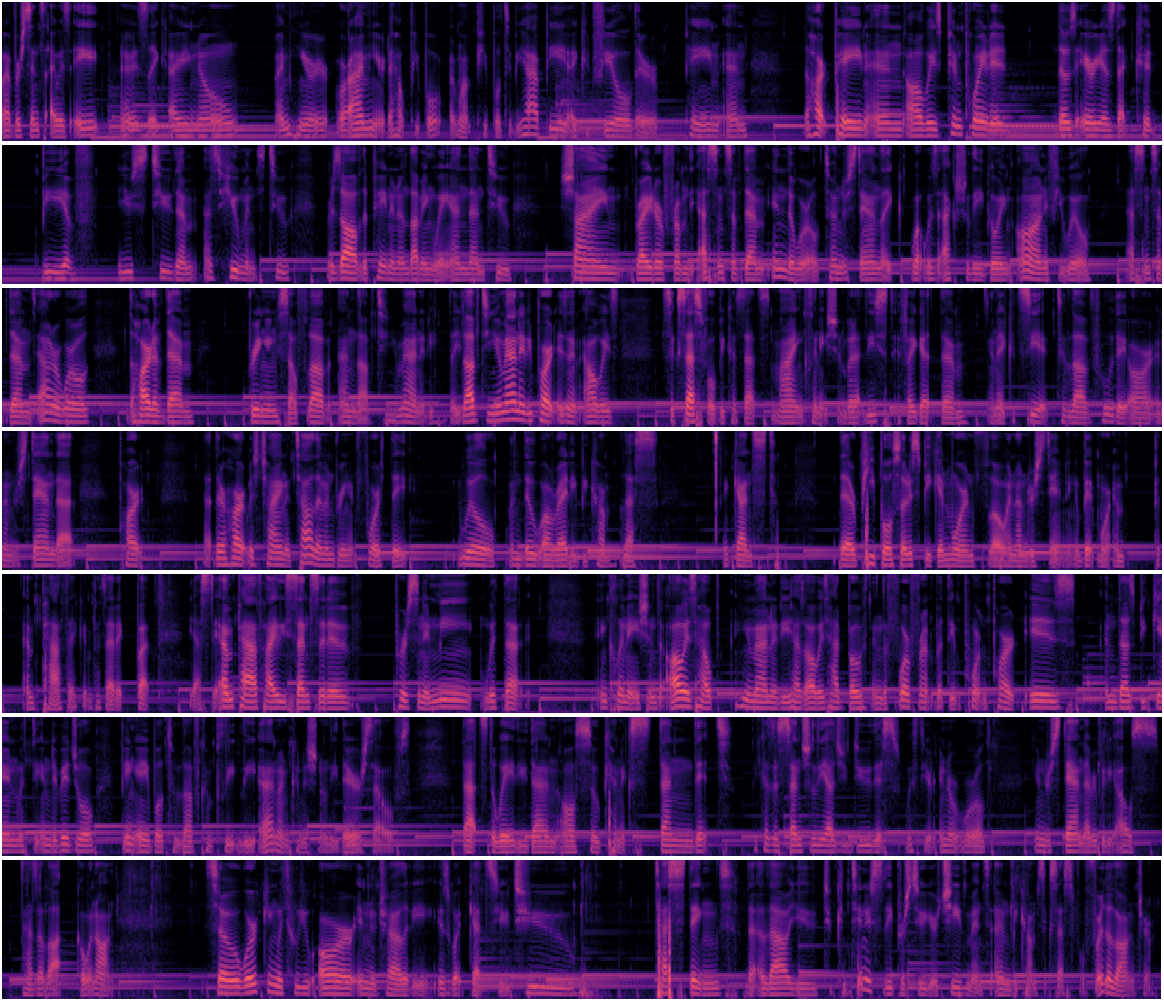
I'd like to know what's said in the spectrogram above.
ever since I was eight, I was like, I know I'm here or I'm here to help people. I want people to be happy. I could feel their pain and the heart pain and always pinpointed those areas that could be of use to them as humans to resolve the pain in a loving way and then to shine brighter from the essence of them in the world to understand like what was actually going on if you will essence of them the outer world the heart of them bringing self-love and love to humanity. The love to humanity part isn't always successful because that's my inclination. But at least if I get them and I could see it to love who they are and understand that part that their heart was trying to tell them and bring it forth, they will and do already become less against their people, so to speak, and more in flow and understanding, a bit more em- empathic, empathetic. But yes, the empath, highly sensitive person in me with that inclination to always help humanity has always had both in the forefront, but the important part is and does begin with the individual being able to love completely and unconditionally their selves. That's the way you then also can extend it because essentially, as you do this with your inner world, you understand everybody else has a lot going on. So, working with who you are in neutrality is what gets you to test things that allow you to continuously pursue your achievements and become successful for the long term.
